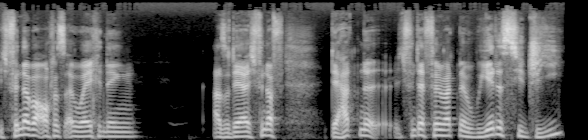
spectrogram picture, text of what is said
ich finde aber auch das Awakening, also der, ich finde auf, der hat eine, ich finde der Film hat eine weirde CG,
